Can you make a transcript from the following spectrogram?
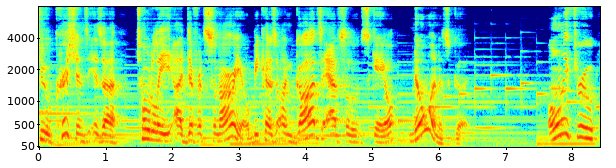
to Christians is a totally a different scenario because, on God's absolute scale, no one is good. Only through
